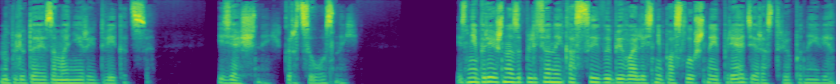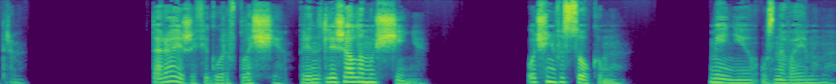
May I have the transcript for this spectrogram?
наблюдая за манерой двигаться. Изящной, грациозной. Из небрежно заплетенной косы выбивались непослушные пряди, растрепанные ветром. Вторая же фигура в плаще принадлежала мужчине, очень высокому, менее узнаваемому.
